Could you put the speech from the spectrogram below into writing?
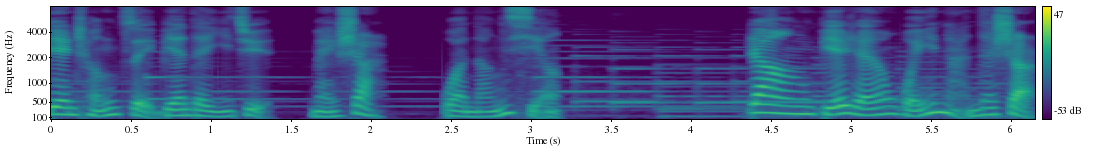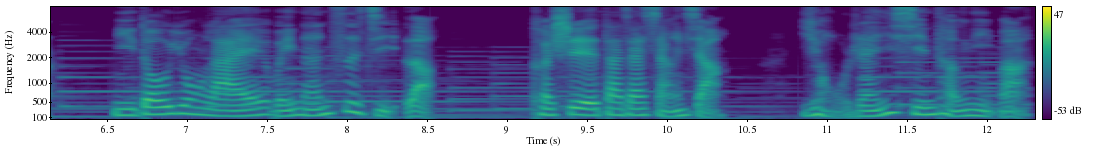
变成嘴边的一句“没事儿，我能行”。让别人为难的事儿，你都用来为难自己了。可是大家想想，有人心疼你吗？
